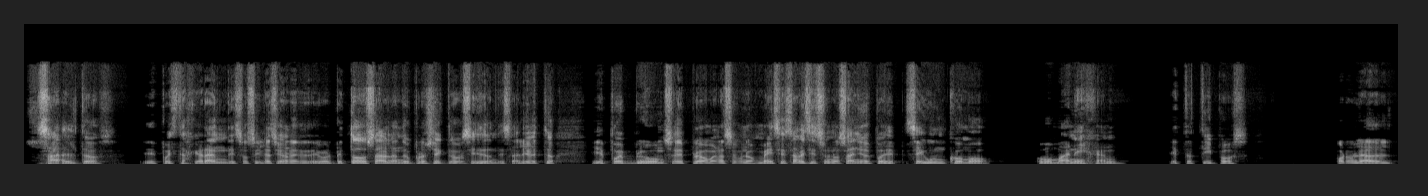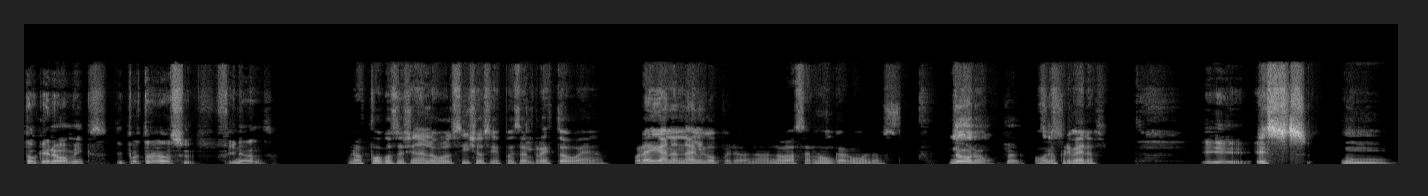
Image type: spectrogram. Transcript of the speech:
saltos y después estas grandes oscilaciones. De golpe todos hablan de un proyecto, vos decís, ¿de dónde salió esto? Y después Bloom se desploma, no sé, unos meses, a veces unos años después, de- según cómo, cómo manejan estos tipos, por un lado el tokenomics y por otro lado sus finanzas. Unos pocos se llenan los bolsillos y después el resto, bueno, por ahí ganan algo, pero no, no va a ser nunca como los, No, no, claro. como sí, los sí. primeros. Eh, es un.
